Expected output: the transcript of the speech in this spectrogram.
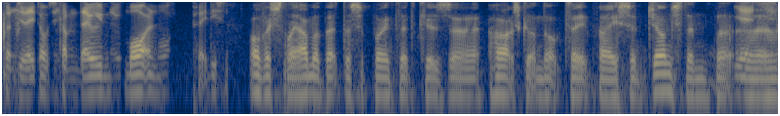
Dundee United obviously coming down. Morton pretty decent. Obviously, I'm a bit disappointed because uh, Hearts got knocked out by St Johnstone, but Yes. uh,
